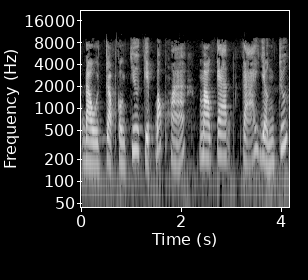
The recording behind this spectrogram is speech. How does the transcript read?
Đầu trọc còn chưa kịp bốc hỏa, Mao Ca cả giận trước.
